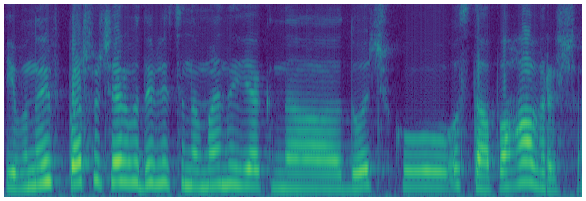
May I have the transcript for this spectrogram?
і вони в першу чергу дивляться на мене як на дочку Остапа Гавриша.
